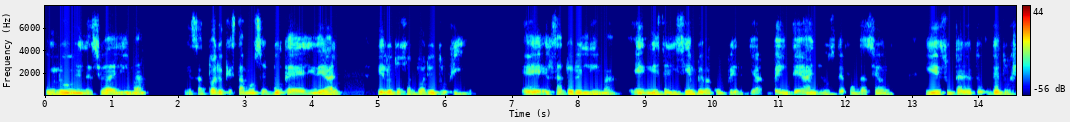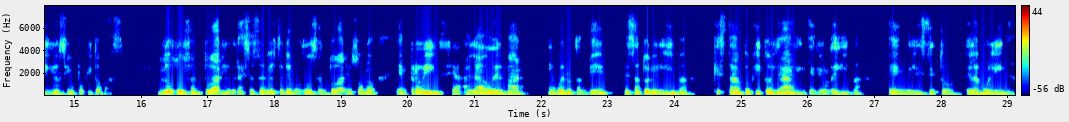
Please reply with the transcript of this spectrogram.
uno en la ciudad de Lima, el santuario que estamos en busca del ideal, y el otro santuario Trujillo. Eh, el santuario en Lima, en este diciembre va a cumplir ya 20 años de fundación y es un santuario de Trujillo, sí, un poquito más. Los dos santuarios, gracias a Dios, tenemos dos santuarios, uno en provincia, al lado del mar, y bueno, también el santuario en Lima, que está un poquito ya al interior de Lima, en el distrito de La Molina.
